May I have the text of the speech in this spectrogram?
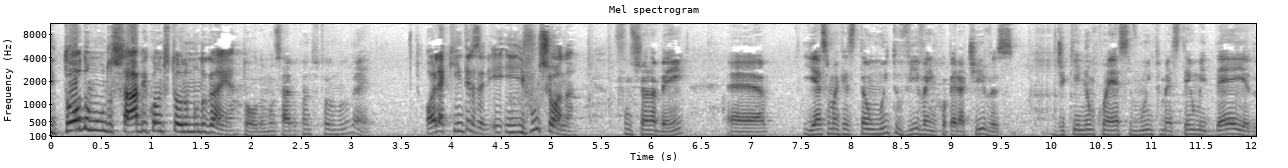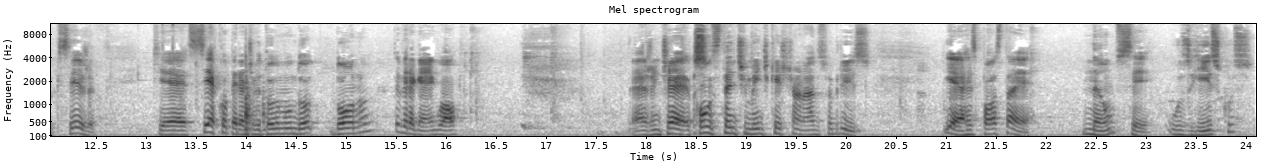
E todo mundo sabe quanto todo mundo ganha. Todo mundo sabe quanto todo mundo ganha. Olha que interessante. E, e- funciona. Funciona bem. é, e essa é uma questão muito viva em cooperativas, de quem não conhece muito, mas tem uma ideia do que seja, que é se é cooperativa e todo mundo dono, deveria ganhar igual. É, a gente é constantemente questionado sobre isso. E a resposta é não se os riscos,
